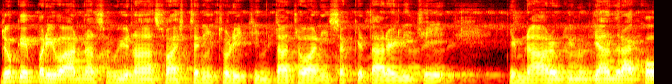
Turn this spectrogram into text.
જો કે પરિવારના સભ્યોના સ્વાસ્થ્યની થોડી ચિંતા થવાની શક્યતા રહેલી છે. તેમના આરોગ્યનું ધ્યાન રાખો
